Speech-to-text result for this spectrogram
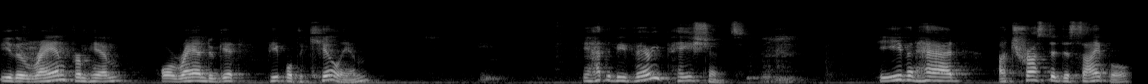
either ran from him or ran to get people to kill him. He had to be very patient. He even had a trusted disciple,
